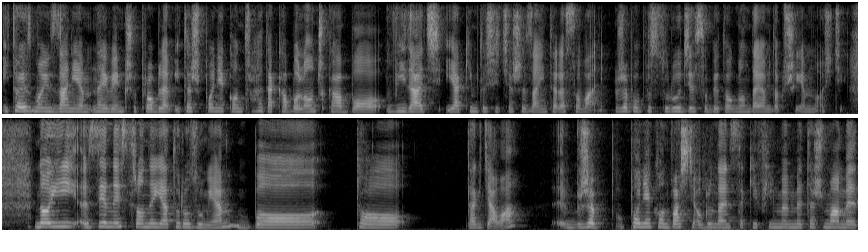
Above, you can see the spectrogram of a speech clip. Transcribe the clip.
I to jest moim zdaniem największy problem i też poniekąd trochę taka bolączka, bo widać, jakim to się cieszy zainteresowanie, że po prostu ludzie sobie to oglądają dla przyjemności. No i z jednej strony ja to rozumiem, bo to tak działa, że poniekąd właśnie oglądając takie filmy, my też mamy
